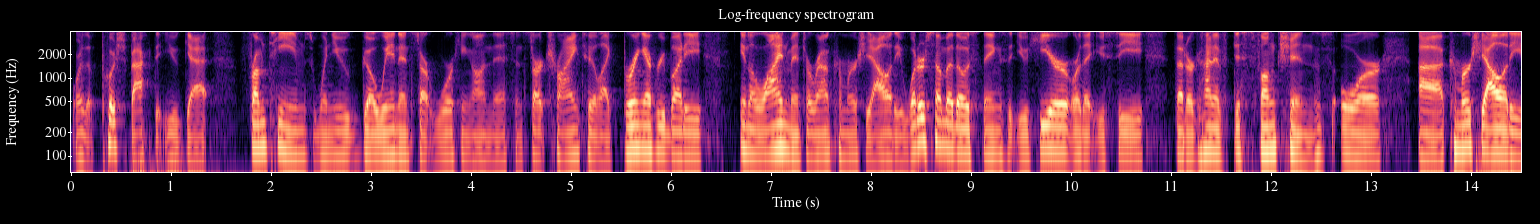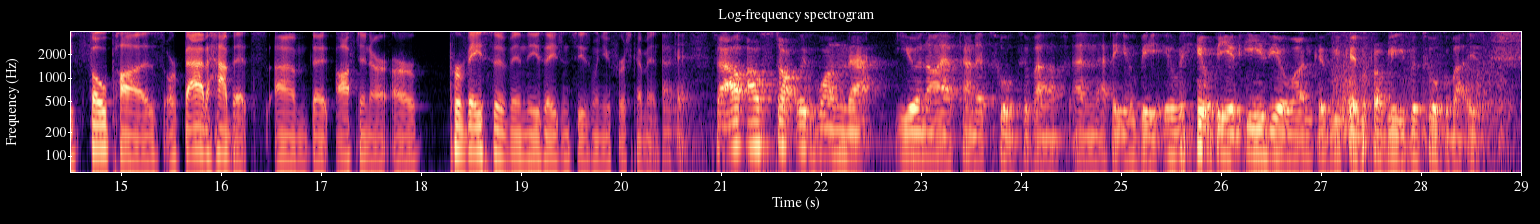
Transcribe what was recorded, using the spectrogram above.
or the pushback that you get from teams when you go in and start working on this and start trying to like bring everybody in alignment around commerciality. What are some of those things that you hear or that you see that are kind of dysfunctions or uh, commerciality faux pas or bad habits um, that often are, are pervasive in these agencies when you first come in? Okay, so I'll, I'll start with one that you and I have kind of talked about, and I think it'll be it'll be, it'll be an easier one because we can probably even talk about this.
